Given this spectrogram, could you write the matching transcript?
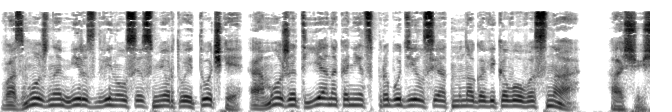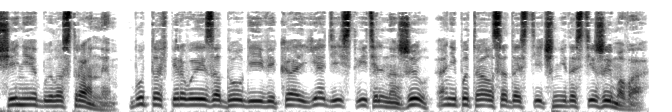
Возможно, мир сдвинулся с мертвой точки, а может, я, наконец, пробудился от многовекового сна. Ощущение было странным, будто впервые за долгие века я действительно жил, а не пытался достичь недостижимого.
